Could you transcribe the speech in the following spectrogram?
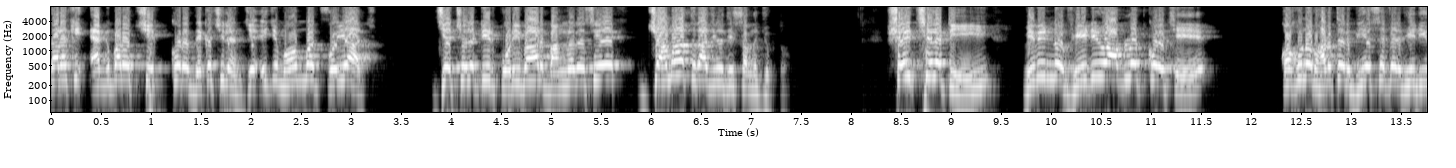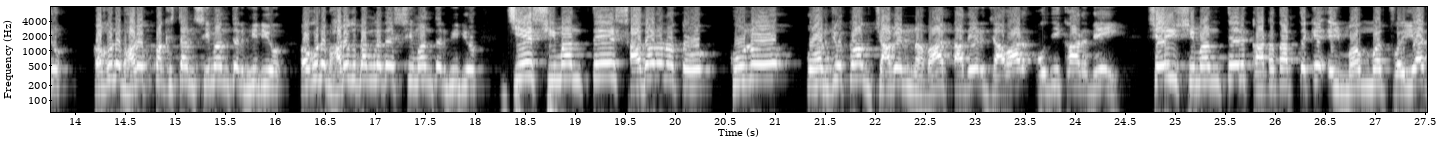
তারা কি একবারও চেক করে দেখেছিলেন যে এই যে মোহাম্মদ ফৈয়াজ, যে ছেলেটির পরিবার বাংলাদেশে জামাত রাজনীতির সঙ্গে যুক্ত, সেই ছেলেটি বিভিন্ন ভিডিও আপলোড করেছে, কখনো ভারতের বিএসএফ এর ভিডিও কখনো ভারত পাকিস্তান সীমান্তের ভিডিও কখনো ভারত বাংলাদেশ সীমান্তের ভিডিও যে সীমান্তে সাধারণত কোনো পর্যটক যাবেন না বা তাদের যাওয়ার অধিকার নেই, সেই সীমান্তের কাটাতার থেকে এই মোহাম্মদ ফৈয়াজ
